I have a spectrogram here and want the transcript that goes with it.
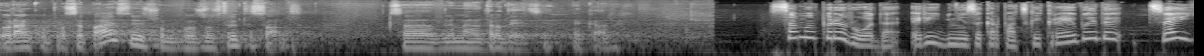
ранку просипаюся, щоб зустріти сонце. Це для мене традиція, як кажуть. Саме природа, рідні закарпатські краєвиди цей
